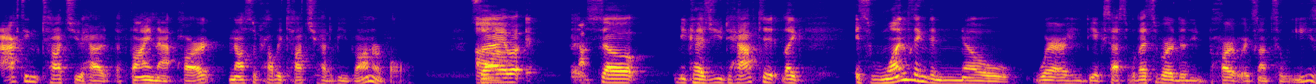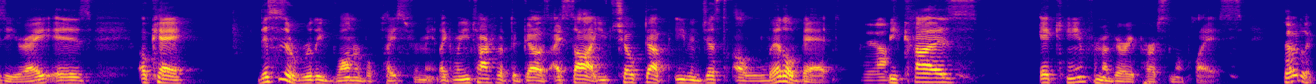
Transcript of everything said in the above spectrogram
acting taught you how to find that part and also probably taught you how to be vulnerable. So uh, I, so because you'd have to like it's one thing to know where he'd be accessible. That's where the part where it's not so easy right? Is okay this is a really vulnerable place for me like when you talked about the ghost i saw it you choked up even just a little bit yeah. because it came from a very personal place. Totally.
